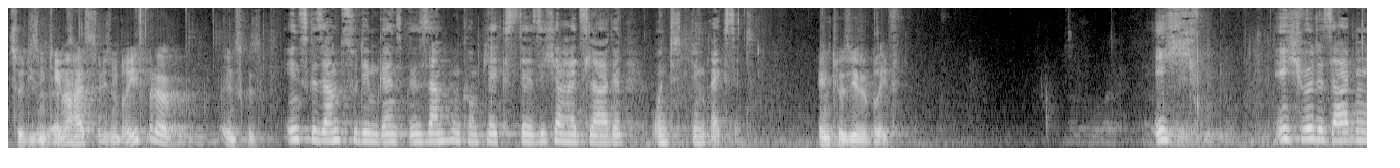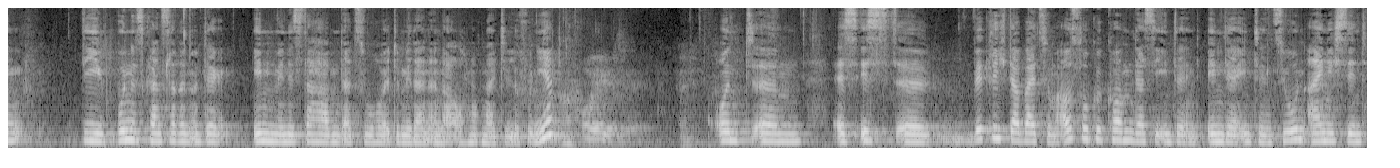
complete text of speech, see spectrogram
Zu diesem Thema heißt zu diesem Brief oder insgesamt? Insgesamt zu dem ganz, gesamten Komplex der Sicherheitslage und dem Brexit. Inklusive Brief. Ich, ich würde sagen, die Bundeskanzlerin und der Innenminister haben dazu heute miteinander auch noch mal telefoniert. Und ähm, es ist äh, wirklich dabei zum Ausdruck gekommen, dass sie in der, in der Intention einig sind,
